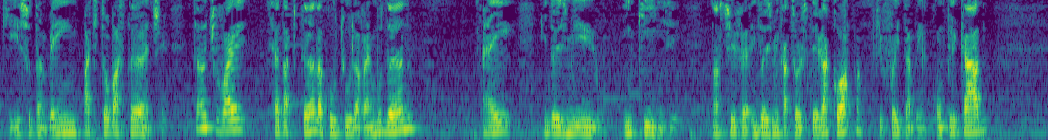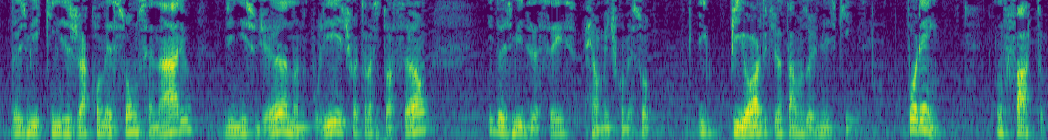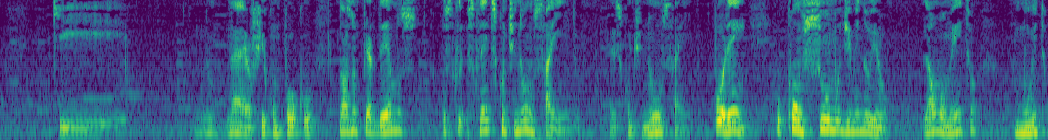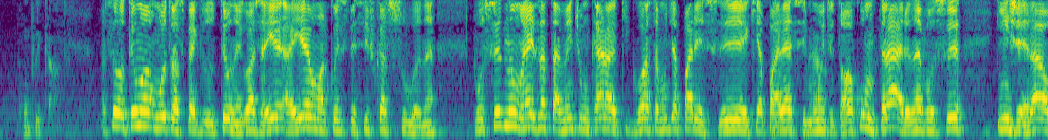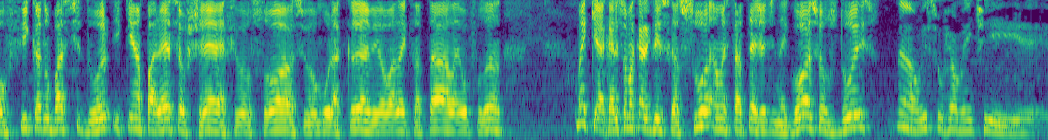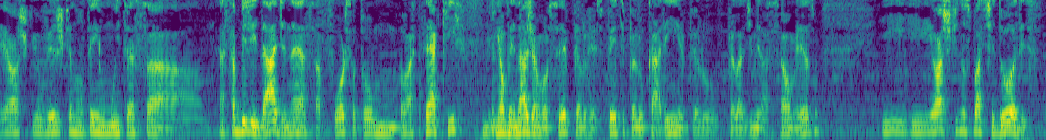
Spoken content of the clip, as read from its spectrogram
que isso também impactou bastante. Então a gente vai se adaptando, a cultura vai mudando. Aí em 2015, nós tive, em 2014 teve a Copa, que foi também complicado. 2015 já começou um cenário de início de ano, ano político, aquela situação. E 2016 realmente começou e pior do que já estávamos em 2015. Porém, um fato que né, eu fico um pouco. Nós não perdemos. Os, os clientes continuam saindo. Eles continuam saindo. Porém, o consumo diminuiu. É um momento muito complicado. Marcelo, tem uma- um outro aspecto do teu negócio, aí, aí é uma coisa específica sua, né? Você não é exatamente um cara que gosta muito de aparecer, que aparece muito e tal. Ao contrário, né? Você, em geral, fica no bastidor e quem aparece é o chefe, ou é o sócio, ou é o Murakami, ou é o Alex Atala, é o fulano. Como é que é, cara? Isso é uma característica sua? É uma estratégia de negócio? É os dois? Não, isso realmente eu acho que eu vejo que eu não tenho muito essa essa habilidade, né, essa força. Eu estou até aqui em homenagem a você pelo respeito, pelo carinho, pelo pela admiração mesmo. E, e eu acho que nos bastidores,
